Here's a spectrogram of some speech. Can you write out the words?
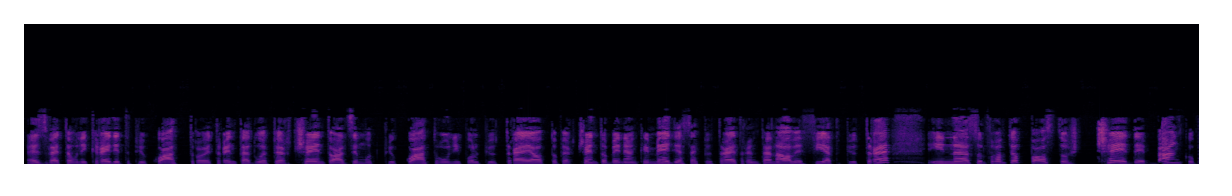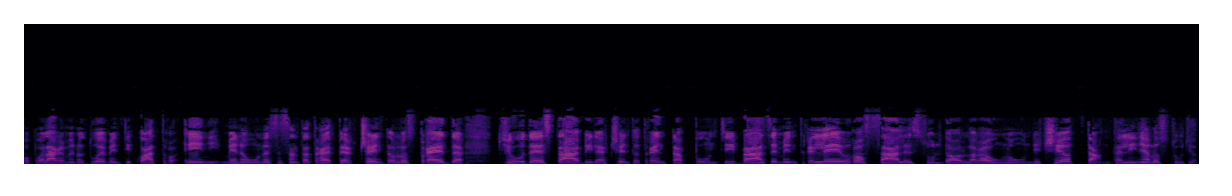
eh, Svetta Unicredit più 4,32%, Azimut più 4, Unipol più 3,8%, bene anche Mediaset più 3,39%, Fiat più 3%. In, sul fronte opposto cede Banco Popolare meno 2,24%, Eni meno 1,63%. Lo spread chiude stabile a 130 punti base, mentre l'euro sale sul dollaro a 1,1180. Linea allo studio.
